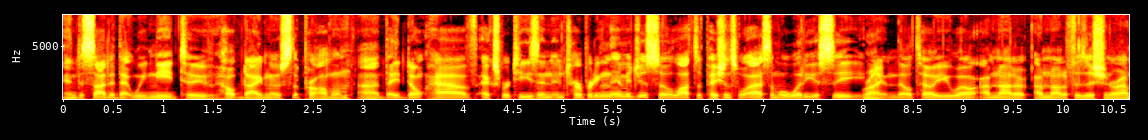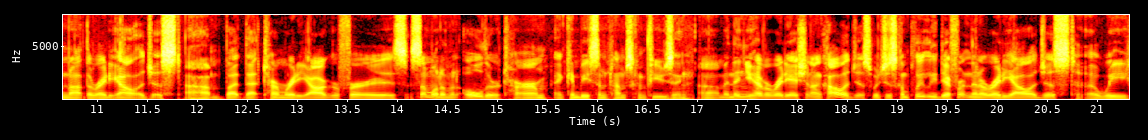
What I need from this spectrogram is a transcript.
and decided that we need to help diagnose the problem. Uh, they don't have expertise in interpreting the images, so lots of patients will ask them, "Well, what do you see?" Right. And they'll tell you, "Well, I'm not a I'm not a physician or I'm not the radiologist." Um, but that term radiographer is somewhat of an older term and can be sometimes confusing. Um, and then you have a radiation oncologist, which is completely different than a radiologist. Uh, we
